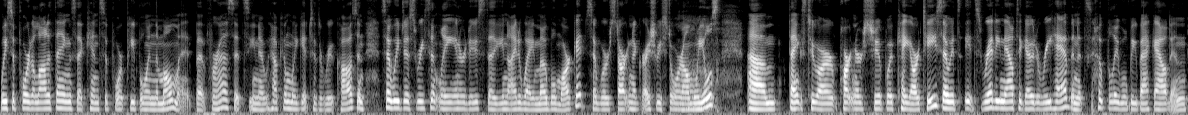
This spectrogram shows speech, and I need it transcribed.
we support a lot of things that can support people in the moment. But for us, it's, you know, how can we get to the root cause? And so we just recently introduced the United Way mobile market. So we're starting a grocery store on wheels, um, thanks to our partnership with KRT. So it's, it's ready now to go to rehab and it's hopefully we'll be back out in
